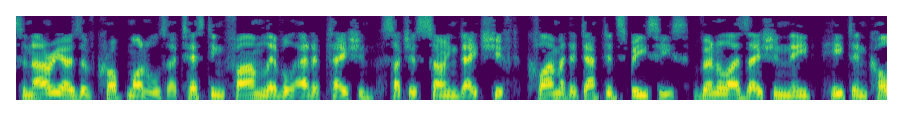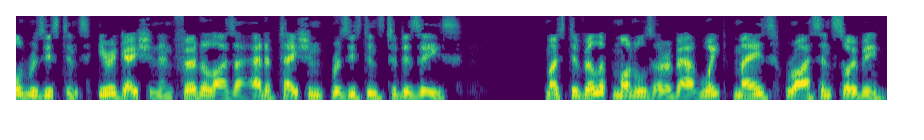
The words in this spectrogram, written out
Scenarios of crop models are testing farm-level adaptation such as sowing date shift, climate-adapted species, vernalization need, heat and cold resistance, irrigation and fertilizer adaptation, resistance to disease. Most developed models are about wheat, maize, rice and soybean.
